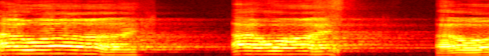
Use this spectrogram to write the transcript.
I want, I want, I want.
